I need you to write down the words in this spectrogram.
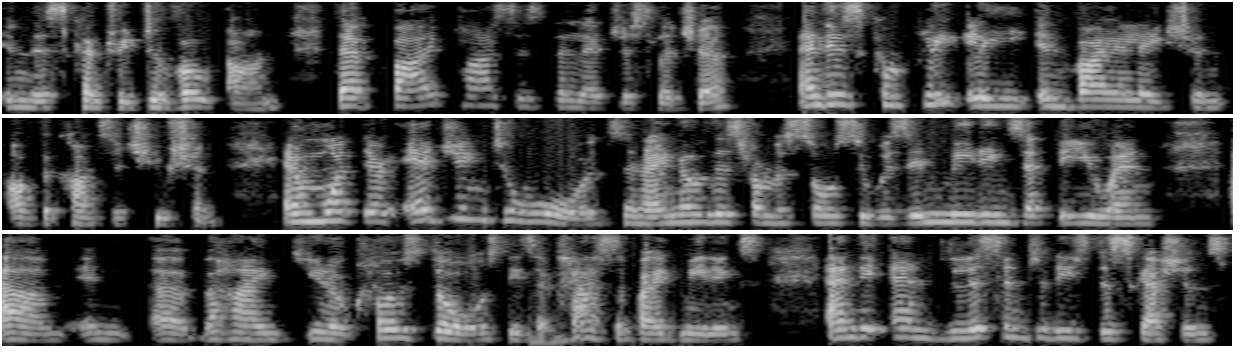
in this country to vote on, that bypasses the legislature and is completely in violation of the Constitution. And what they're edging towards, and I know this from a source who was in meetings at the UN um, in uh, behind you know closed doors. These are mm-hmm. classified meetings, and the, and listen to these discussions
